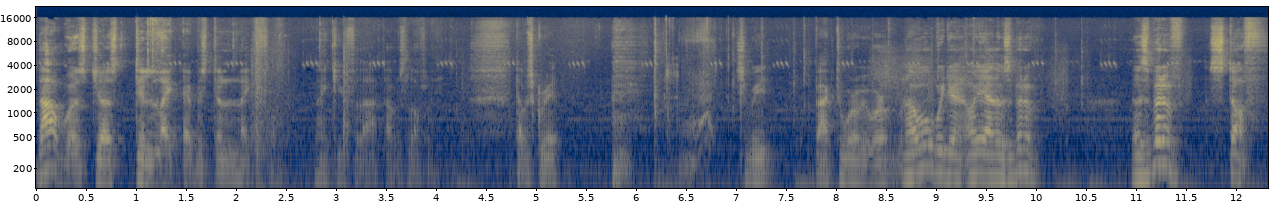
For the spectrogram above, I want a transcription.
That was just delight. It was delightful. Thank you for that. That was lovely. That was great. Should we back to where we were? Now, what were we doing? Oh yeah, there was a bit of there was a bit of stuff.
